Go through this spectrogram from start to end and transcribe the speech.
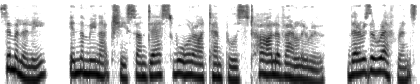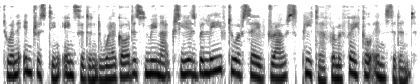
Similarly, in the Meenakshi Sundeswara temple's Sthala there is a reference to an interesting incident where goddess Meenakshi is believed to have saved Rouse Peter from a fatal incident.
